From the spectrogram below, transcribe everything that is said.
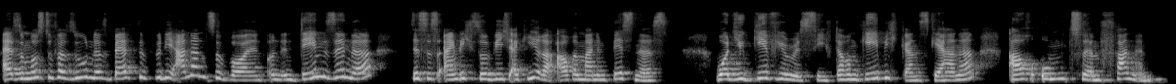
also musst du versuchen, das Beste für die anderen zu wollen. Und in dem Sinne, das ist eigentlich so, wie ich agiere, auch in meinem Business. What you give, you receive. Darum gebe ich ganz gerne, auch um zu empfangen.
